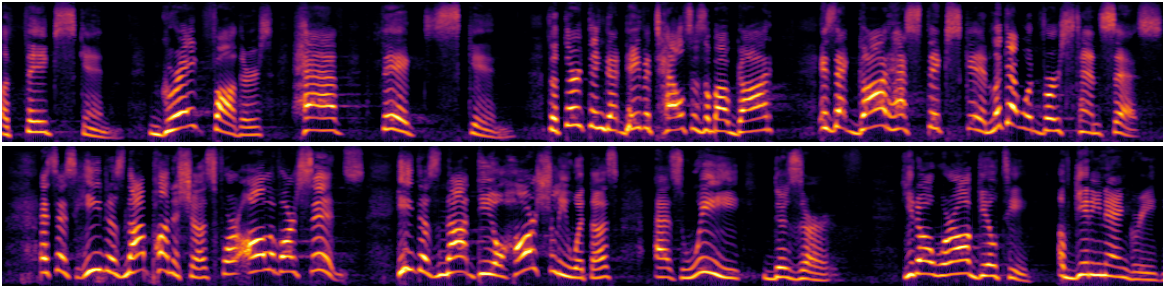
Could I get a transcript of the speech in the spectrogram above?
a thick skin. Great fathers have thick skin. The third thing that David tells us about God is that God has thick skin. Look at what verse 10 says. It says, He does not punish us for all of our sins, He does not deal harshly with us as we deserve. You know, we're all guilty of getting angry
